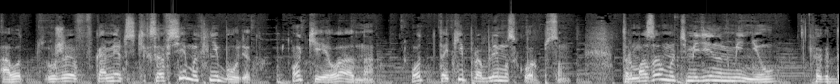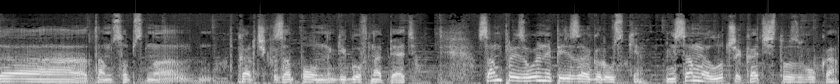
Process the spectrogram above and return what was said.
А вот уже в коммерческих совсем их не будет. Окей, ладно. Вот такие проблемы с корпусом. Тормоза в мультимедийном меню, когда там, собственно, карточка заполнена гигов на 5. Сам произвольной перезагрузки. Не самое лучшее качество звука.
